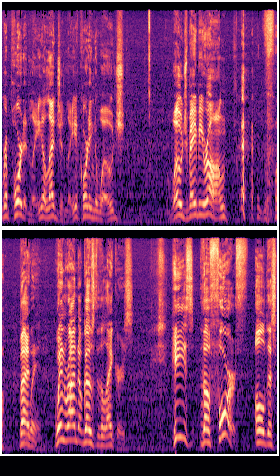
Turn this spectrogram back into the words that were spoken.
reportedly, allegedly, according to Woj, Woj may be wrong, but When? when Rondo goes to the Lakers, he's the fourth oldest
